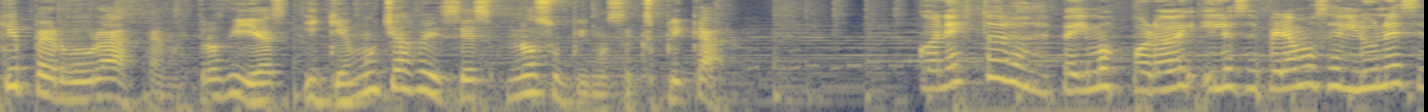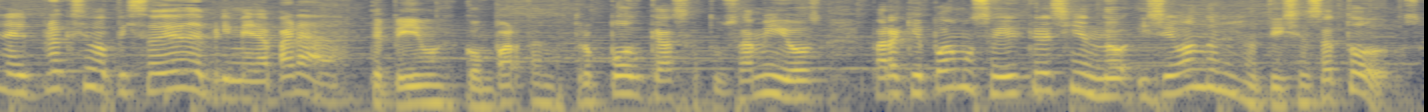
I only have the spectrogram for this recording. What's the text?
que perdura hasta nuestros días y que muchas veces no supimos explicar. Con esto los despedimos por hoy y los esperamos el lunes en el próximo episodio de Primera Parada. Te pedimos que compartas nuestro podcast a tus amigos para que podamos seguir creciendo y llevándoles noticias a todos.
